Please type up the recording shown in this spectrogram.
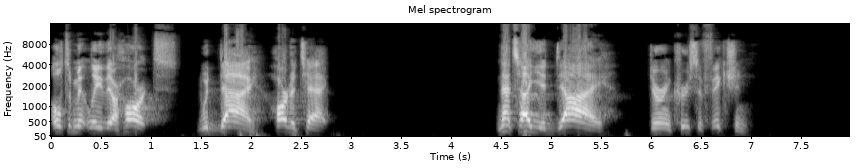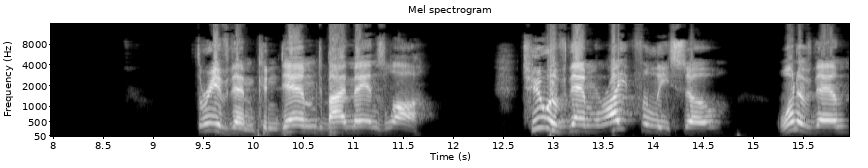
Ultimately, their hearts would die, heart attack. And that's how you die during crucifixion. Three of them condemned by man's law. Two of them rightfully so. One of them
